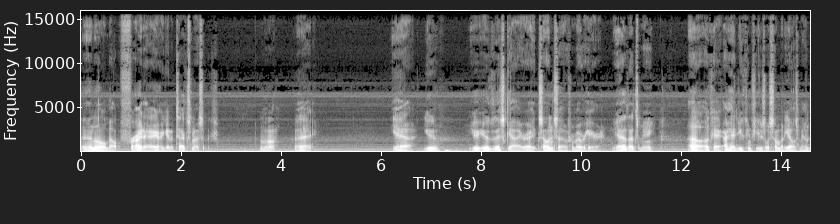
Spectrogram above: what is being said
And then about Friday, I get a text message. Oh, hey. Yeah, you, you're, you're this guy, right? So and so from over here. Yeah, that's me. Oh, okay. I had you confused with somebody else, man.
